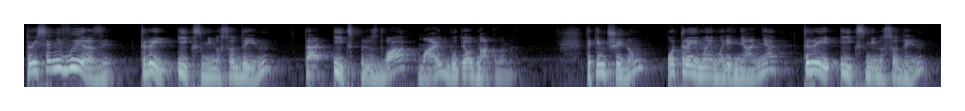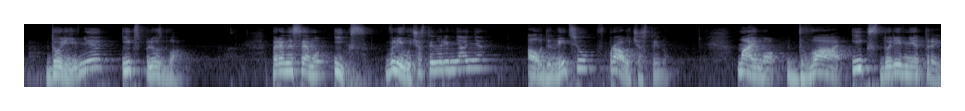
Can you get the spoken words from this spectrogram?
то й самі вирази 3х-1 та х плюс 2 мають бути однаковими. Таким чином, отримаємо рівняння 3х-1 дорівнює х плюс 2. Перенесемо х в ліву частину рівняння, а одиницю в праву частину. Маємо 2х дорівнює 3.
